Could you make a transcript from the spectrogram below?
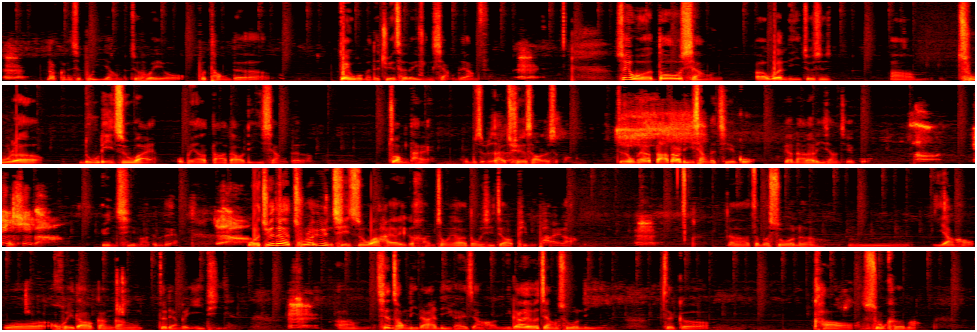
嗯那可能是不一样的，就会有不同的对我们的决策的影响，这样子。嗯所以我都想呃问你，就是嗯、除了努力之外，我们要达到理想的状态，我们是不是还缺少了什么？就是我们要达到理想的结果，要拿到理想结果，嗯，运气吧，运气嘛，对不对？对啊，我觉得除了运气之外，还有一个很重要的东西叫品牌啦。嗯呃，怎么说呢？嗯，一样哈。我回到刚刚这两个议题，嗯嗯，先从你的案例开始讲哈。你刚刚有讲说你这个考术科嘛，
